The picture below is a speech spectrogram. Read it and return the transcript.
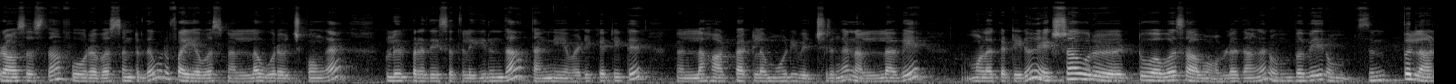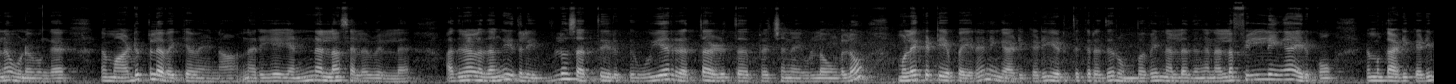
ப்ராசஸ் தான். ஃபோர் ஹவர்ஸ்ன்றதை ஒரு ஃபைவ் ஹவர்ஸ் நல்லா ஊற வச்சுக்கோங்க. குளிர் பிரதேசத்தில் இருந்தால் தண்ணியை வடிகட்டிட்டு நல்லா ஹாட் பேக்கில் மூடி வச்சுருங்க. நல்லாவே முளை கட்டிடும் எக்ஸ்ட்ரா ஒரு டூ ஹவர்ஸ் ஆகும். அவ்வளோதாங்க ரொம்பவே ரொம்ப சிம்பிளான உணவுங்க. நம்ம அடுப்பில் வைக்க வேணாம். நிறைய எண்ணெய்லாம் செலவில்லை. அதனால தாங்க இதில் இவ்வளோ சத்து இருக்குது உயர் ரத்த அழுத்த பிரச்சனை உள்ளவங்களும் முளைக்கட்டிய பயிரை நீங்கள் அடிக்கடி எடுத்துக்கிறது ரொம்பவே நல்லதுங்க. நல்லா ஃபில்லிங்காக இருக்கும். நமக்கு அடிக்கடி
